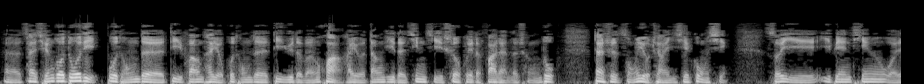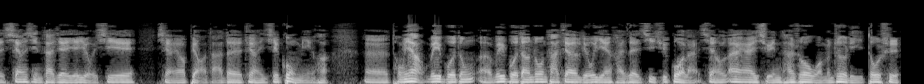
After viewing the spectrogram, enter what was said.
呃，在全国多地不同的地方，它有不同的地域的文化，还有当地的经济社会的发展的程度，但是总有这样一些共性。所以一边听，我相信大家也有一些想要表达的这样一些共鸣哈。呃，同样，微博中呃，微博当中大家留言还在继续过来，像赖爱寻他说，我们这里都是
